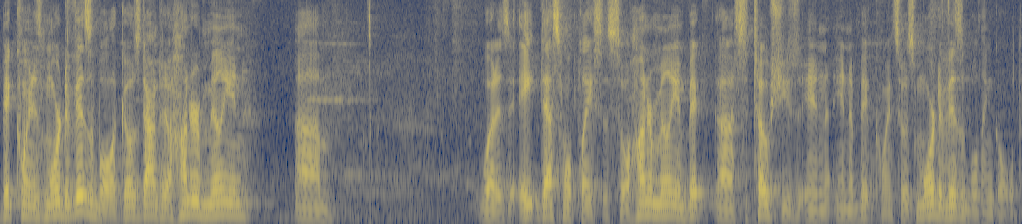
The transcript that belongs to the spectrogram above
Bitcoin is more divisible. It goes down to 100 million, um, what is it, eight decimal places. So 100 million bit, uh, Satoshis in, in a Bitcoin. So it's more divisible than gold.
